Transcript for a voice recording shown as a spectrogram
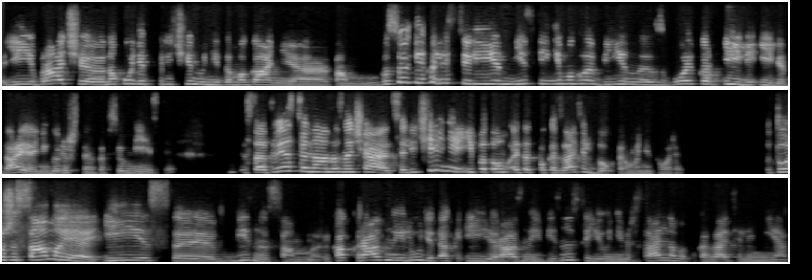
И врач э, находит причину недомогания, там, высокий холестерин, низкий гемоглобин, сбой корм... или, или, да, я не говорю, что это все вместе. Соответственно, назначается лечение, и потом этот показатель доктор мониторит. То же самое и с э, бизнесом. Как разные люди, так и разные бизнесы, и универсального показателя нет.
